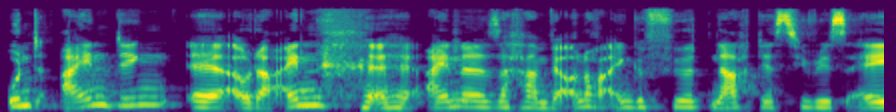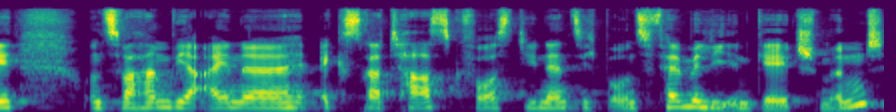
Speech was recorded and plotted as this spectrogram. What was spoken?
Und ein Ding äh, oder ein, äh, eine Sache haben wir auch noch eingeführt nach der Series A und zwar haben wir eine extra Taskforce, die nennt sich bei uns Family Engagement.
